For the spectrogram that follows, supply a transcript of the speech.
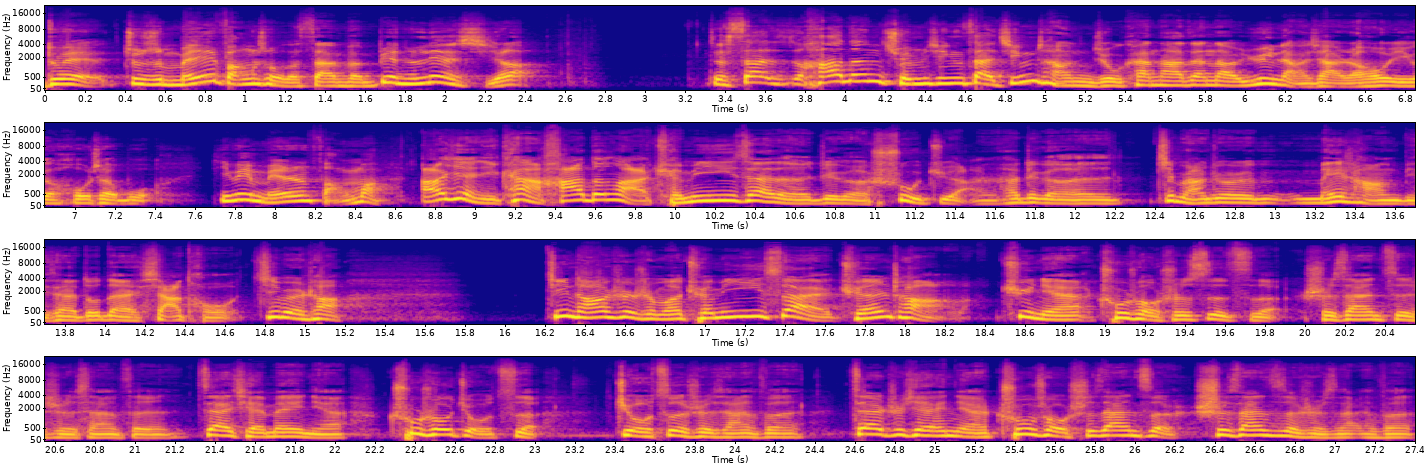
对，就是没防守的三分变成练习了。这赛哈登全明星赛，经常你就看他在那运两下，然后一个后撤步，因为没人防嘛。而且你看哈登啊，全明星赛的这个数据啊，他这个基本上就是每场比赛都在瞎投，基本上经常是什么全明星赛全场去年出手十四次，十三次是三分，在前面一年出手九次，九次是三分，在之前一年出手十三次，十三次是三分，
